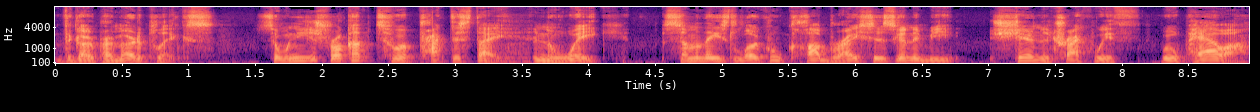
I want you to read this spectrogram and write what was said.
the GoPro Motorplex. So when you just rock up to a practice day in the week, some of these local club races are going to be sharing the track with Will Power,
